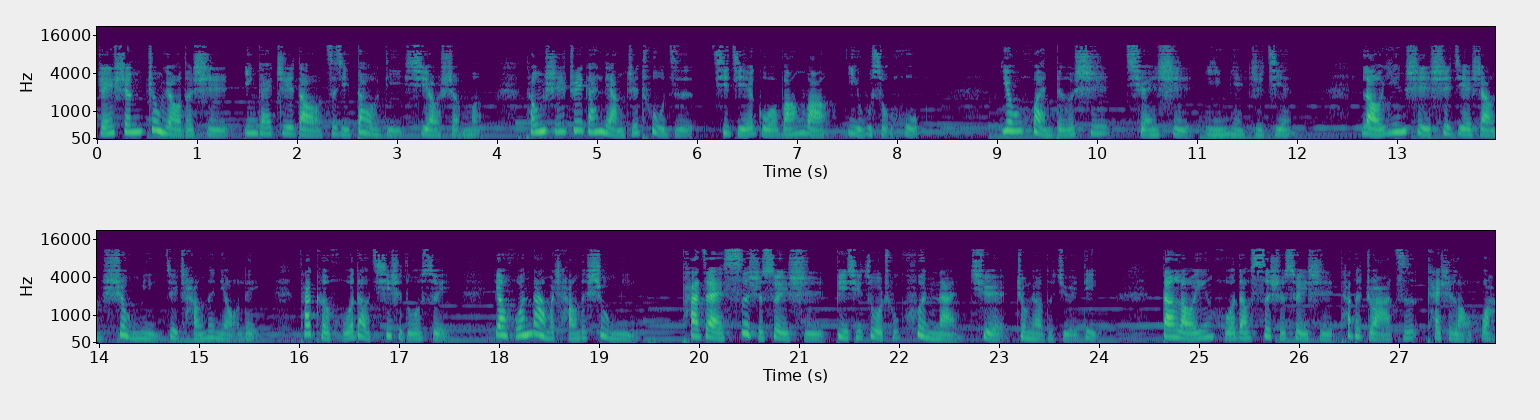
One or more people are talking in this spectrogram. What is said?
人生重要的是应该知道自己到底需要什么。同时追赶两只兔子，其结果往往一无所获。忧患得失，全是一念之间。老鹰是世界上寿命最长的鸟类，它可活到七十多岁。要活那么长的寿命，它在四十岁时必须做出困难却重要的决定。当老鹰活到四十岁时，它的爪子开始老化，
